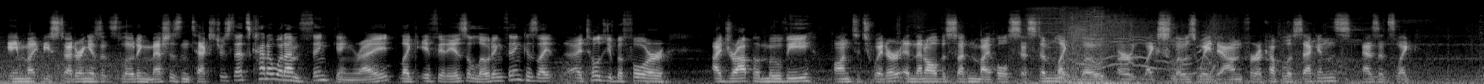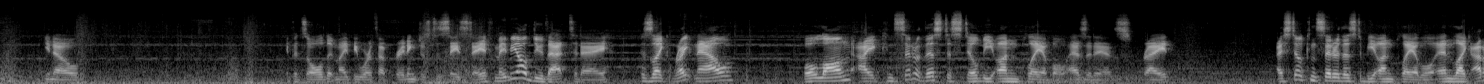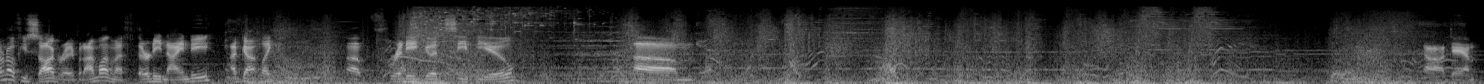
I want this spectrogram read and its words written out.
Game might be stuttering as it's loading meshes and textures. That's kind of what I'm thinking, right? Like, if it is a loading thing, because I, I told you before, I drop a movie onto Twitter, and then all of a sudden my whole system, like, load, or, like, slows way down for a couple of seconds, as it's, like, you know, if it's old, it might be worth upgrading just to stay safe. Maybe I'll do that today. Because, like, right now, Wo Long, I consider this to still be unplayable as it is, right? I still consider this to be unplayable. And, like, I don't know if you saw, Gray, but I'm on a 3090. I've got, like, a pretty good CPU. Um... Oh, damn.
